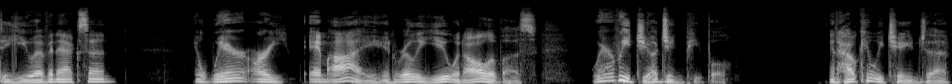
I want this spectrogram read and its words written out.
do you have an accent? And where are am I and really you and all of us? Where are we judging people? And how can we change that?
